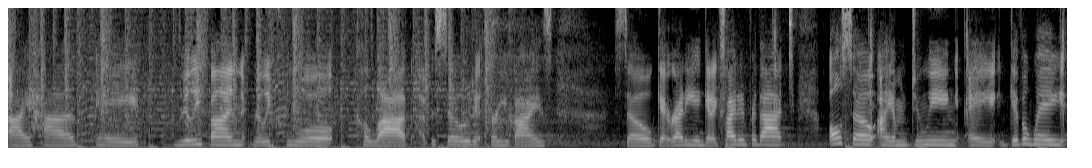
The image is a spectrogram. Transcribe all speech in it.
I have a really fun, really cool collab episode for you guys. So get ready and get excited for that. Also, I am doing a giveaway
